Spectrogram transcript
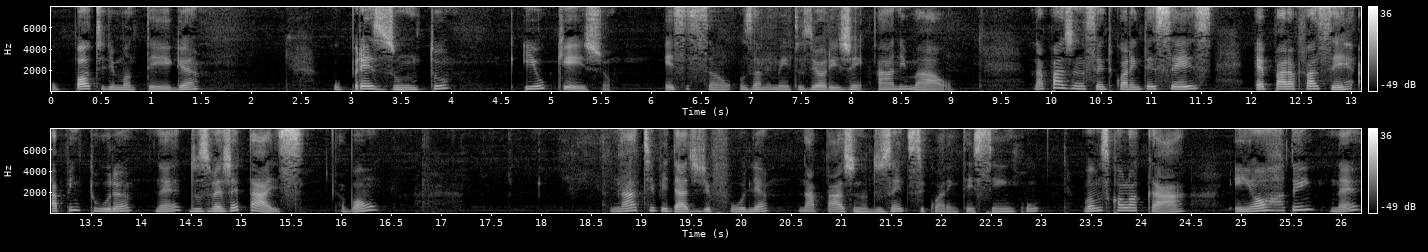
o pote de manteiga, o presunto e o queijo. Esses são os alimentos de origem animal. Na página 146 é para fazer a pintura né, dos vegetais, tá bom? Na atividade de folha, na página 245, vamos colocar em ordem, né,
